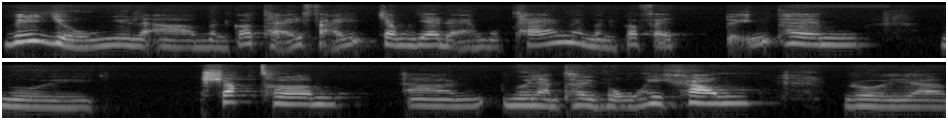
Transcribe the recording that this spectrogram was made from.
ví dụ như là à, mình có thể phải trong giai đoạn một tháng này mình có phải tuyển thêm người short term à, người làm thời vụ hay không? Rồi à,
